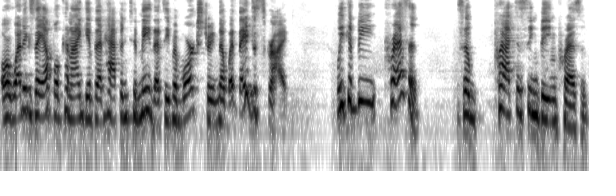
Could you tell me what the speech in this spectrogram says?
Or what example can I give that happened to me that's even more extreme than what they described? We could be present. So practicing being present.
